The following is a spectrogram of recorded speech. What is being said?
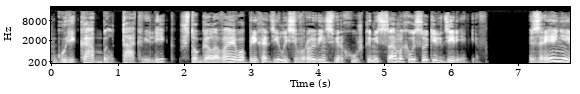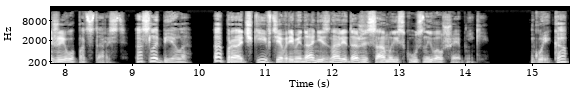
Гурикап был так велик, что голова его приходилась вровень с верхушками самых высоких деревьев. Зрение же его под старость ослабело, а про очки в те времена не знали даже самые искусные волшебники. Гурикап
